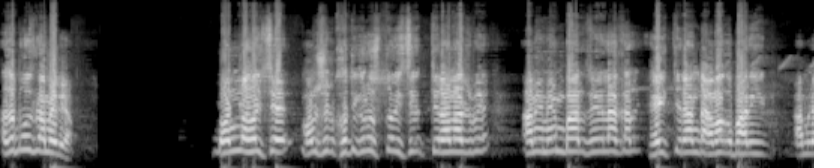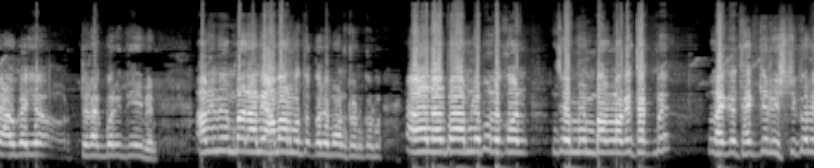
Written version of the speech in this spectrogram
আচ্ছা বুঝলাম এটা। বন্যা হয়েছে মানুষের ক্ষতিগ্রস্ত হয়েছে তিরান আসবে। আমি মেম্বার যে এলাকার এই তিরানটা আমাকে বাড়ি আপনি আগাইয়া ট্রাক বাড়ি দিয়েবেন আমি মেম্বার আমি আমার মতো করে বন্টন করব। আর ভাই আপনি বলে কোন যে মেম্বার লগে থাকবে? লাগে থাকলে লিস্টি করে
